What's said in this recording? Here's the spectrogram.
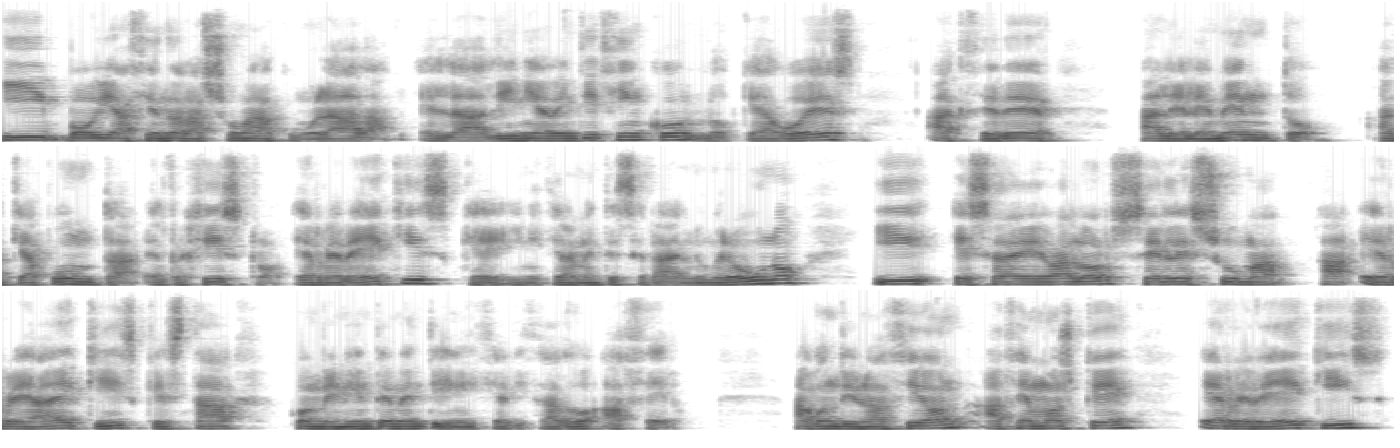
y voy haciendo la suma acumulada. En la línea 25 lo que hago es acceder al elemento al que apunta el registro RBX, que inicialmente será el número 1, y ese valor se le suma a RAX, que está convenientemente inicializado a 0. A continuación, hacemos que RBX,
